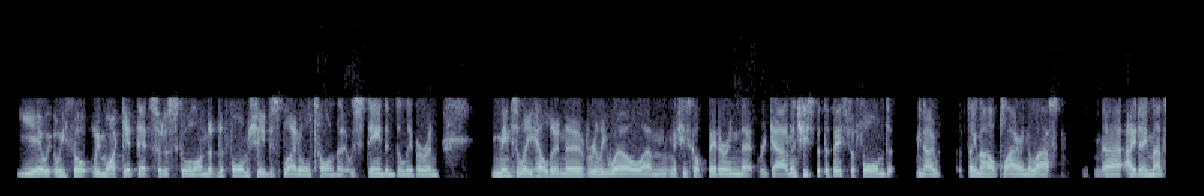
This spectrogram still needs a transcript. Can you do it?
Yeah, we, we thought we might get that sort of scoreline. The, the form she displayed all time, it was stand and deliver, and mentally held her nerve really well. Um, she's got better in that regard. I mean, she's the best performed, you know, female player in the last uh, 18 months,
